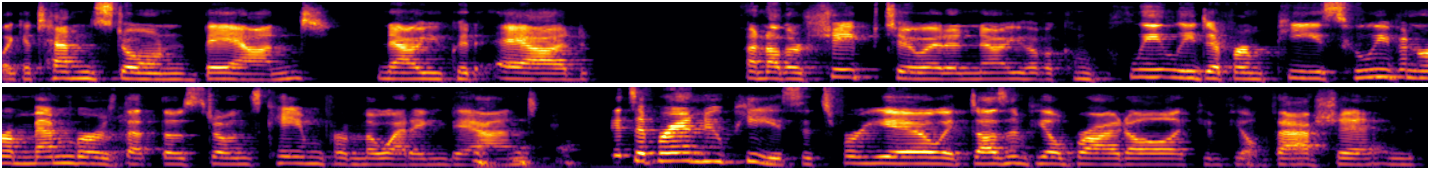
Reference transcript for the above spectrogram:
like a 10 stone band, now you could add another shape to it and now you have a completely different piece. Who even remembers that those stones came from the wedding band? it's a brand new piece. It's for you. It doesn't feel bridal, it can feel fashion.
